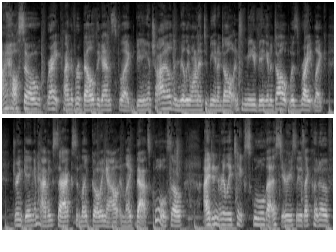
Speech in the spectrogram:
i also right kind of rebelled against like being a child and really wanted to be an adult. And to me being an adult was right like drinking and having sex and like going out and like that's cool. So i didn't really take school that as seriously as i could have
